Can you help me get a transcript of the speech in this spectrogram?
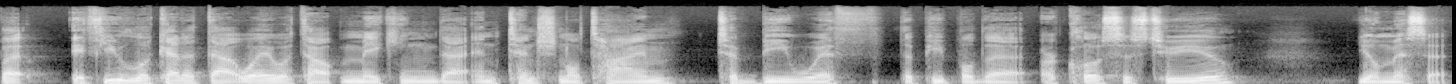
But if you look at it that way without making that intentional time to be with the people that are closest to you, you'll miss it.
